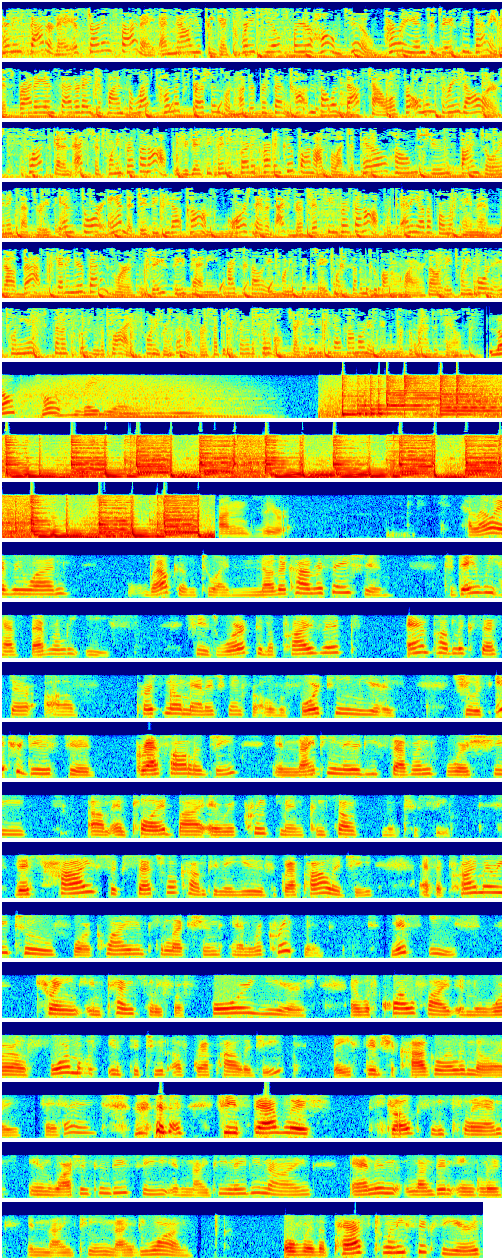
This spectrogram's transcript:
JCPenney Saturday is starting Friday, and now you can get great deals for your home, too. Hurry in to JCPenney this Friday and Saturday to find select Home Expressions 100% cotton solid bath towels for only $3. Plus, get an extra 20% off with your JCPenney credit card and coupon on select apparel, home, shoes, fine jewelry, and accessories in-store and at jcp.com. Or save an extra 15% off with any other form of payment. Now that's getting your pennies worth. JCPenney. Prices valid 826 to 827 coupon required. Valid 824 to 828. Some exclusions apply. 20% offer subject to credit approval. Check jcp.com or newspaper for coupon details. Blog Talk Radio. One zero. Hello, everyone. Welcome to another conversation. Today we have Beverly East. She's worked in the private and public sector of personnel management for over 14 years. She was introduced to graphology in 1987, where she um, employed by a recruitment consultancy. This high successful company used graphology as a primary tool for client selection and recruitment. Miss East trained intensely for four years and was qualified in the world's foremost institute of graphology, based in Chicago, Illinois. Hey, hey. she established Strokes and Slants in Washington, D.C. in 1989 and in London, England in 1991. Over the past 26 years,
